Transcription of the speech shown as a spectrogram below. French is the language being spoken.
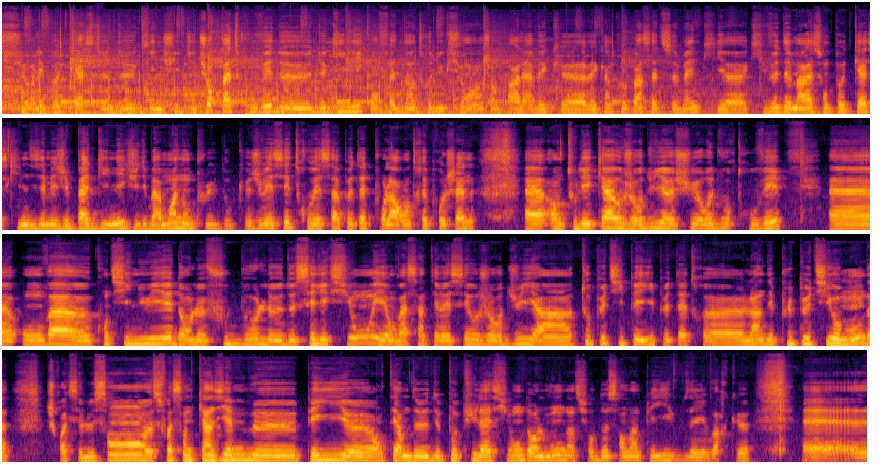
sur les podcasts de Clean J'ai toujours pas trouvé de, gimmick en fait d'introduction. Hein. J'en parlais avec, euh, avec un copain cette semaine qui, euh, qui veut démarrer son podcast, qui me disait mais j'ai pas de gimmick. J'ai dit bah moi non plus. Donc je vais essayer de trouver ça peut-être pour la rentrée prochaine. en tous les cas, aujourd'hui, je suis heureux de vous retrouver. Euh, on va euh, continuer dans le football de sélection et on va s'intéresser aujourd'hui à un tout petit pays, peut-être euh, l'un des plus petits au monde. Je crois que c'est le 175e pays en termes de, population dans le monde. Hein, sur 220 pays, vous allez voir que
